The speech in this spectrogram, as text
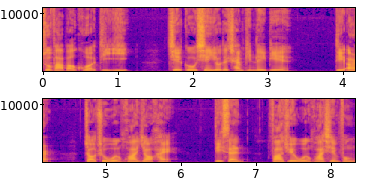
做法包括：第一，解构现有的产品类别；第二，找出文化要害；第三，发掘文化先锋；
